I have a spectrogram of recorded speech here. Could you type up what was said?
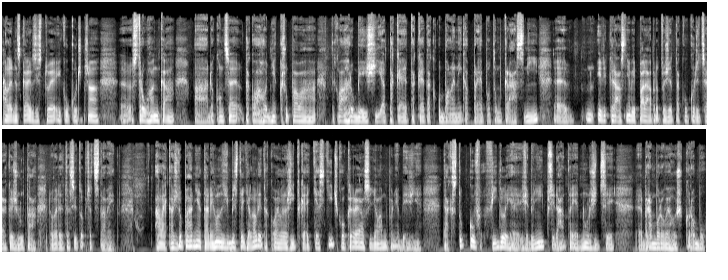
ale dneska existuje i kukuřičná e, strouhanka a dokonce taková hodně křupavá, taková hrubější a také, také tak obalený kapr je potom krásný. E, I krásně vypadá, protože ta kukuřice jak je žlutá. Dovedete si to představit. Ale každopádně tady, když byste dělali takové řídké těstíčko, které já si dělám úplně běžně, tak stupkův fígl je, že do něj přidáte jednu lžíci e, bramborového škrobu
